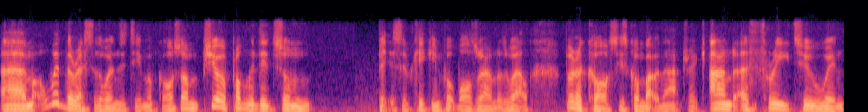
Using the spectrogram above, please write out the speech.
um, with the rest of the Wednesday team, of course. I'm sure probably did some bits of kicking footballs around as well. But of course, he's come back with a hat trick and a 3 2 win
